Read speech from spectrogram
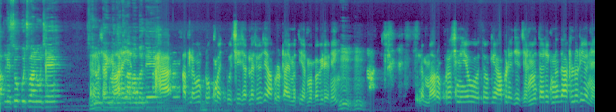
આપને શું પૂછવાનું છે? જન્મ તારીખના દાખલા બાબતે? હા એટલે હું ટૂંકમાં જ પૂછીશ એટલે શું છે આપણો ટાઈમ અત્યારમાં બગડે નહીં. હમ હમ. એટલે મારો પ્રશ્ન એવો હતો કે આપણે જે જન્મ તારીખનો દાખલો રહ્યો ને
